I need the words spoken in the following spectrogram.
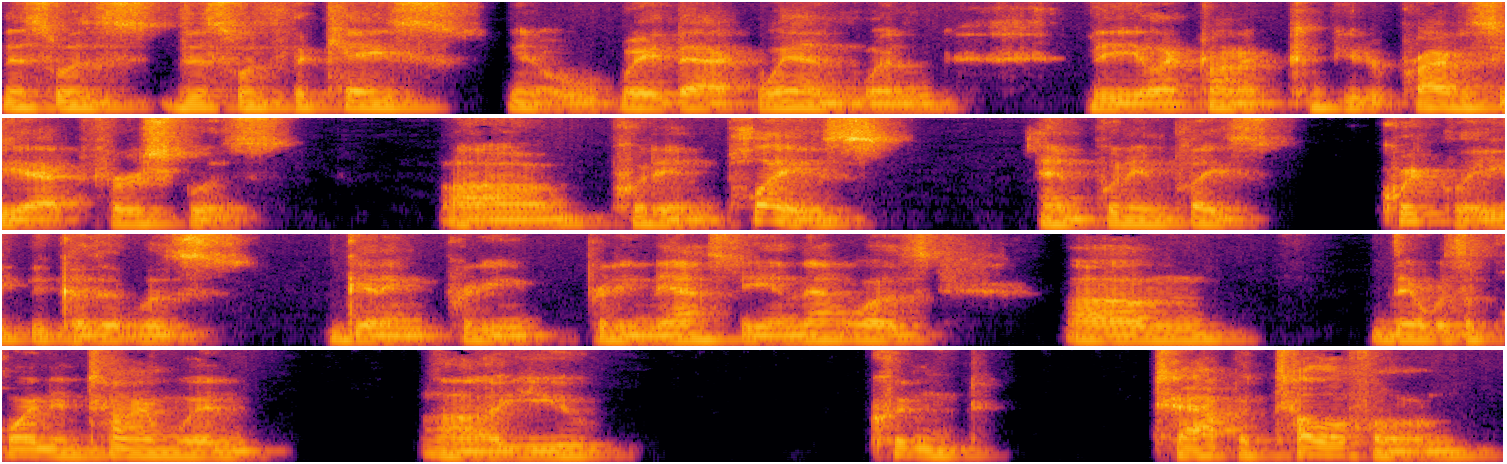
This was this was the case you know way back when when the electronic computer privacy act first was um, put in place and put in place quickly because it was getting pretty pretty nasty. And that was um, there was a point in time when uh, you couldn't tap a telephone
